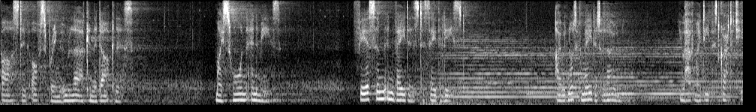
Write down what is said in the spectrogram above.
bastard offspring who lurk in the darkness. My sworn enemies. Fearsome invaders, to say the least. I would not have made it alone. You have my deepest gratitude.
